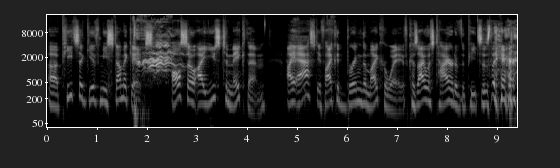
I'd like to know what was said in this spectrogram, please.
Uh, pizza give me stomach aches. also, I used to make them. I asked if I could bring the microwave because I was tired of the pizzas there.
